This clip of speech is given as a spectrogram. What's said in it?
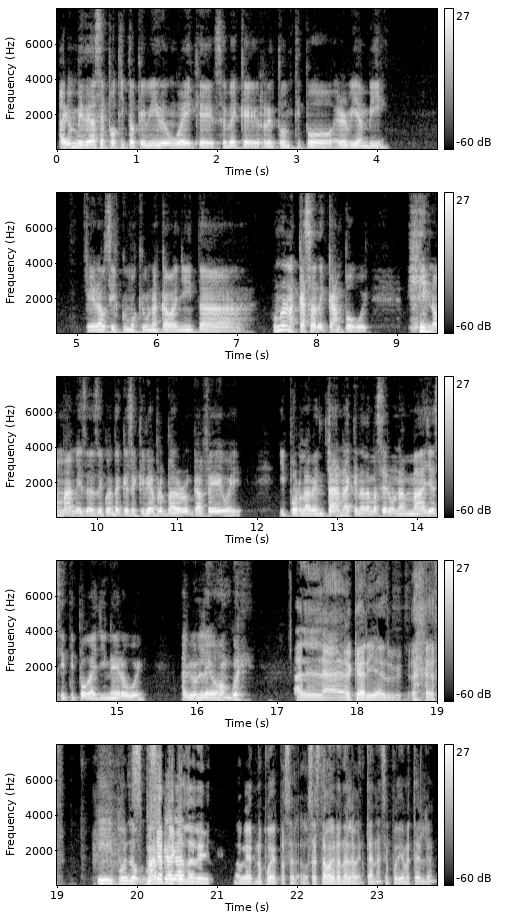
Hay un video hace poquito que vi de un güey que se ve que rentó un tipo Airbnb, que era así como que una cabañita, una casa de campo, güey. Y no mames, haz de cuenta que se quería preparar un café, güey. Y por la ventana, que nada más era una malla así tipo gallinero, güey, había un león, güey. ¡Hala! ¿Qué harías, güey? Y pues lo Pues más cagado- la de, a ver, no puede pasar. O sea, ¿estaba grande la ventana? ¿Se podía meter el león?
